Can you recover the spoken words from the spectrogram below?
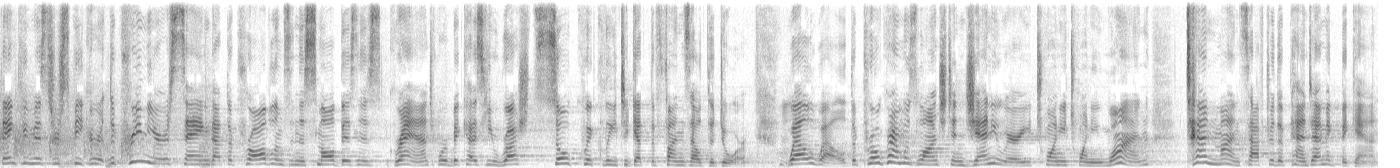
Thank you, Mr. Speaker. The Premier is saying that the problems in the small business grant were because he rushed so quickly to get the funds out the door. Well, well, the program was launched in January 2021, 10 months after the pandemic began.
